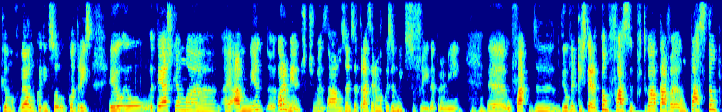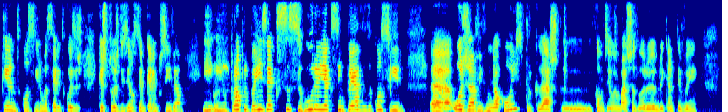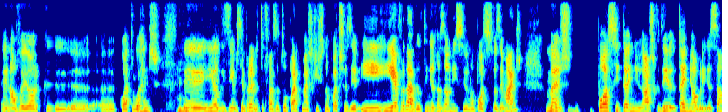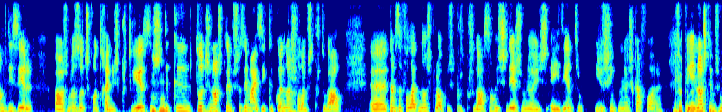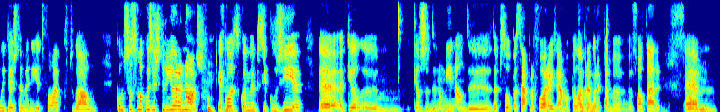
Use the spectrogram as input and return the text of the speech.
que eu me rebelo um bocadinho contra isso. Eu, eu até acho que é uma. Há momento, agora menos, mas há uns anos atrás era uma coisa muito sofrida para mim. Uhum. Uh, o facto de, de eu ver que isto era tão fácil, Portugal estava a um passo tão pequeno de conseguir uma série de coisas que as pessoas diziam sempre que era impossível, e, e o próprio país é que se segura e é que se impede de conseguir. Uh, hoje já vivo melhor com isso, porque acho que, como dizia o embaixador americano que teve em, em Nova Iorque uh, uh, quatro anos, uhum. uh, e ele dizia-me sempre: Ana, tu fazes a tua parte, mais que isto não podes fazer. E, e, é verdade, ele tinha razão nisso. Eu não posso fazer mais, mas posso e tenho, acho que de, tenho a obrigação de dizer aos meus outros conterrâneos portugueses uhum. de que todos nós podemos fazer mais e que quando nós ah. falamos de Portugal estamos a falar de nós próprios, porque Portugal são estes 10 milhões aí dentro e os 5 milhões cá fora. Exatamente. E nós temos muito esta mania de falar de Portugal como se fosse uma coisa exterior a nós. É quase como em psicologia, uh, aquele. Um, que eles denominam de da pessoa passar para fora, já é uma palavra Exatamente. agora que está-me a faltar. Um,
